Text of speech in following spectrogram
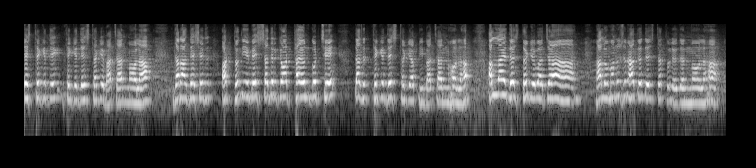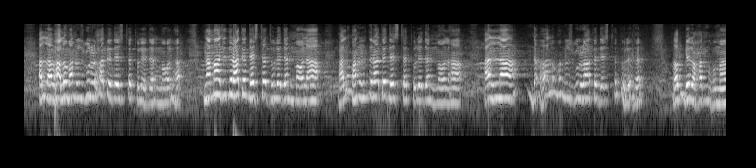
দেশ থেকে থেকে দেশটাকে বাঁচান মৌলা যারা দেশের অর্থ দিয়ে বেশ্যাদেরকে অর্থায়ন করছে, তাদের থেকে দেশটাকে আপনি বাঁচান মৌলা আল্লাহ দেশটাকে বাঁচান। ভালো মানুষের হাতে দেশটা তুলে দেন মৌলা আল্লাহ ভালো মানুষগুলোর হাতে দেশটা তুলে দেন মৌলা নামাজদের হাতে দেশটা তুলে দেন মৌলা ভালো মানুষদের হাতে দেশটা তুলে দেন মৌলা আল্লাহ ভালো মানুষগুলোর হাতে দেশটা তুলে দেন রব্বির হামহুমা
